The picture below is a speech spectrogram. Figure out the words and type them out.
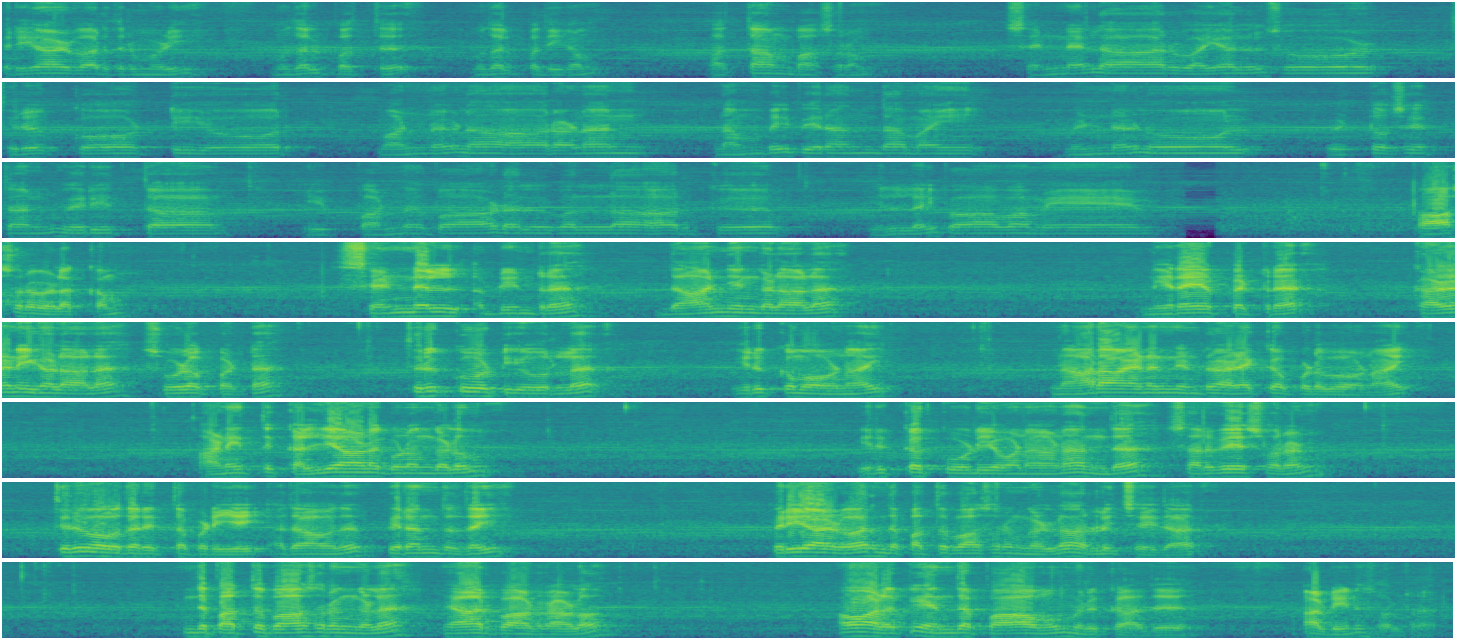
பெரியாழ்வார் திருமொழி முதல் பத்து முதல் பதிகம் பத்தாம் பாசுரம். சென்னலார் வயல் சோழ் திருக்கோட்டியூர் மண்ணு நாரணன் நம்பி பிறந்தமை மின்னு நூல் விட்டுசித்தன் விரித்தா இப்பண்ணு பாடல் வல்லார்க்கு இல்லை பாவமே. பாசுர விளக்கம். செந்நெல் அப்படின்ற தானியங்களால் நிறைய பெற்ற கழனிகளால் சூழப்பட்ட திருக்கோட்டியூரில் இருக்குமவனாய் நாராயணன் என்று அழைக்கப்படுபவனாய் அனைத்து கல்யாண குணங்களும் இருக்கக்கூடியவனான அந்த சர்வேஸ்வரன் திருவவதரித்தபடியை அதாவது பிறந்ததை பெரியாழ்வார் இந்த பத்து பாசுரங்களில் அருளி செய்தார். இந்த பத்து பாசுரங்களை யார் பாடுறாளோ அவளுக்கு எந்த பாவமும் இருக்காது அப்படின்னு சொல்கிறார்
